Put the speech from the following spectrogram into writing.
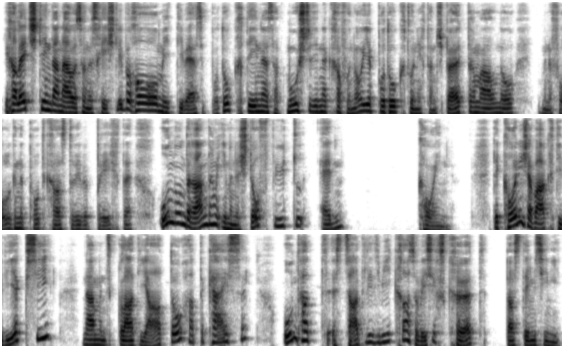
Ich habe letztens dann auch so ein Kistchen bekommen mit diversen Produkten drin. Es hat Muster drin von neuen Produkten, die ich dann später mal noch in einem folgenden Podcast darüber berichte. Und unter anderem in einem Stoffbeutel ein Coin. Der Coin ist aber aktiviert gewesen, namens Gladiator hat er geheissen, und hat ein Zettel dabei gehabt, so wie sich's gehört, dass dem seine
